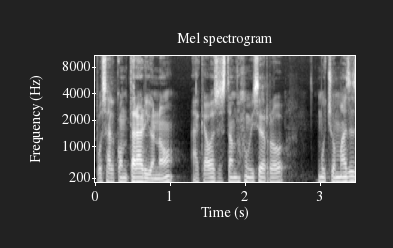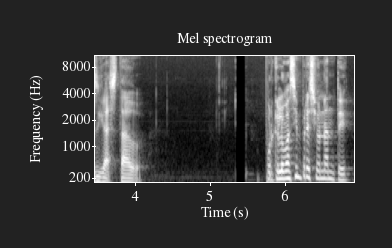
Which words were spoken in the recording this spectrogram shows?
pues al contrario, ¿no? Acabas estando, como dice Ro, mucho más desgastado. Porque lo más impresionante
